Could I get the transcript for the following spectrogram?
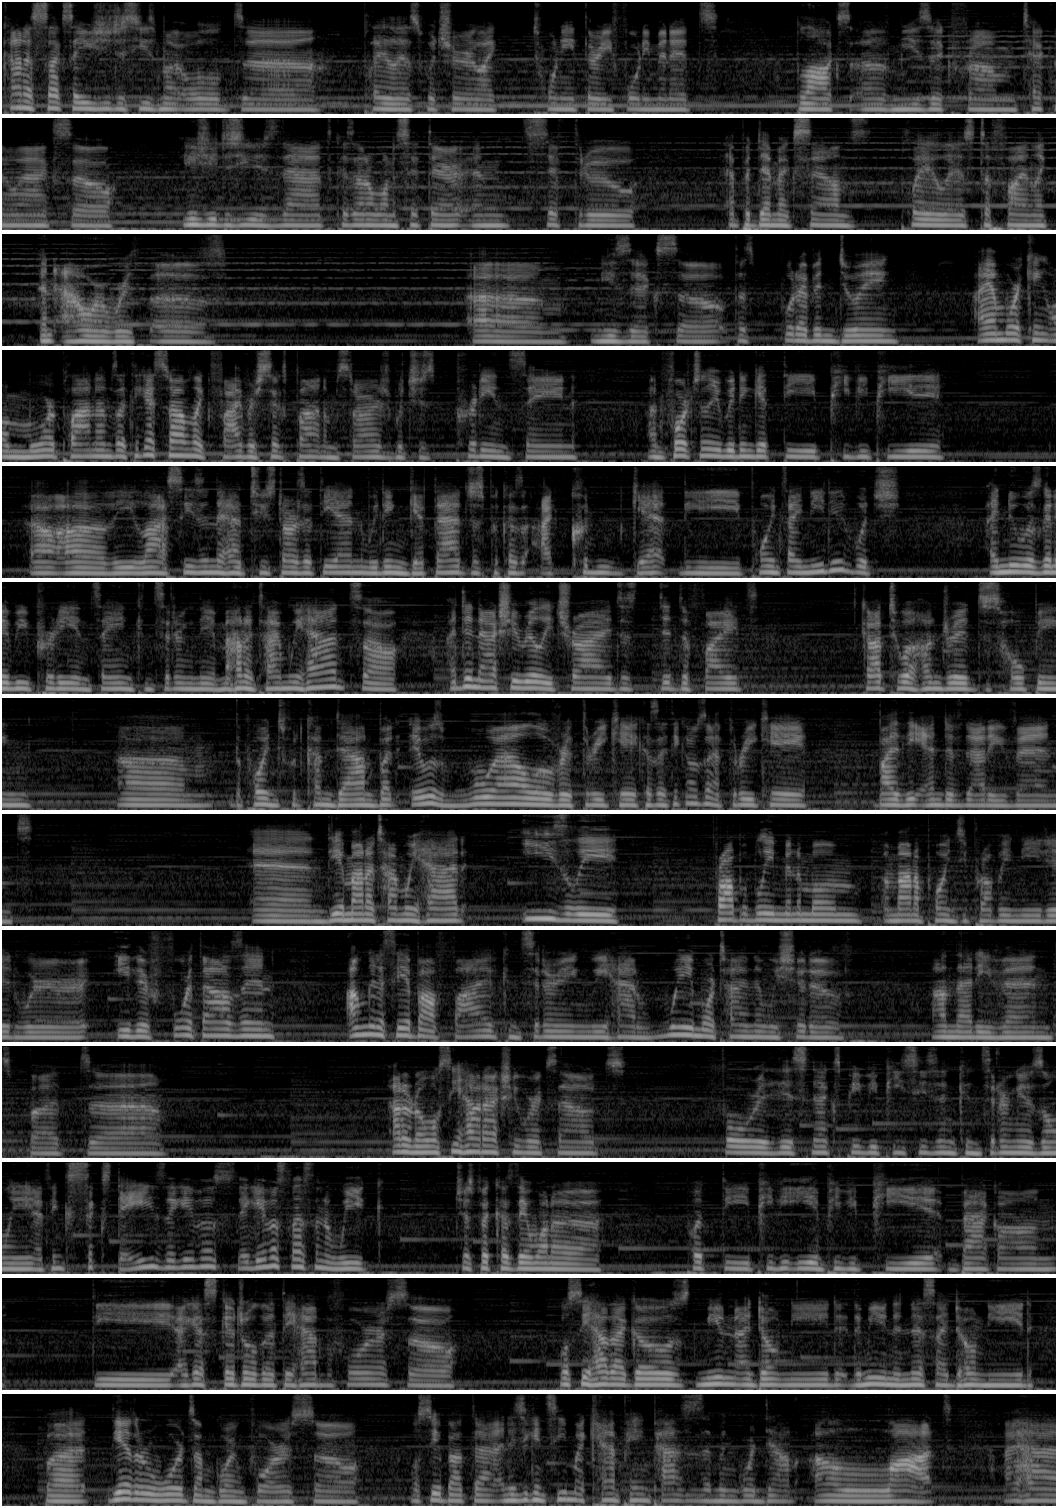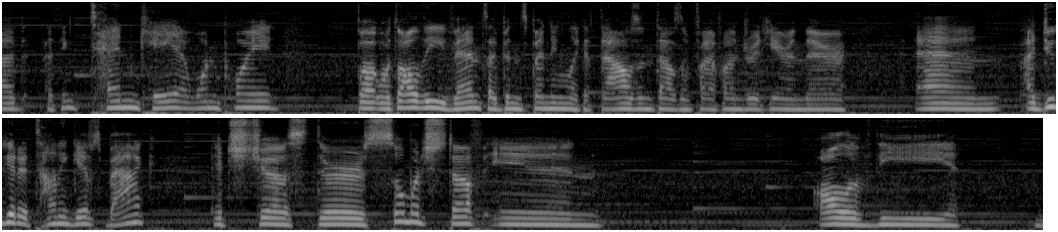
kind of sucks. I usually just use my old uh, playlists, which are like 20, 30, 40 minutes blocks of music from TechnoAXE. So usually just use that because I don't want to sit there and sift through Epidemic Sounds playlist to find like an hour worth of um, music. So that's what I've been doing. I am working on more platinums. I think I still have like five or six platinum stars, which is pretty insane. Unfortunately, we didn't get the PvP. Uh, uh, the last season they had two stars at the end. We didn't get that just because I couldn't get the points I needed, which I knew was going to be pretty insane considering the amount of time we had. So I didn't actually really try. Just did the fights, got to 100, just hoping um, the points would come down. But it was well over 3k because I think I was at 3k by the end of that event. And the amount of time we had, easily, probably minimum amount of points you probably needed were either 4,000. I'm gonna say about five, considering we had way more time than we should have on that event. But uh, I don't know. We'll see how it actually works out for this next PvP season, considering it was only I think six days they gave us. They gave us less than a week, just because they want to put the PVE and PvP back on the I guess schedule that they had before. So we'll see how that goes. Mutant I don't need. The mutant in this I don't need, but the other rewards I'm going for. So we'll see about that. And as you can see, my campaign passes have been going down a lot. I had I think 10k at one point, but with all the events, I've been spending like a thousand, thousand five hundred here and there, and I do get a ton of gifts back. It's just there's so much stuff in all of the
